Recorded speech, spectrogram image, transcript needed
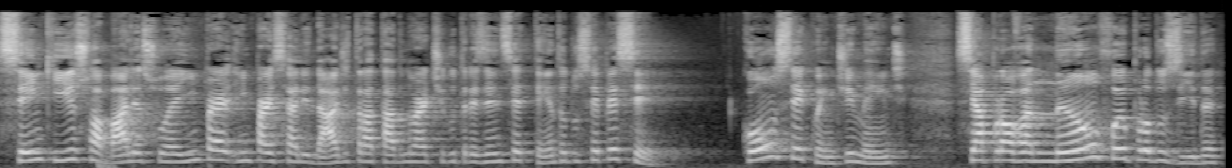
sem que isso abale a sua impar imparcialidade tratada no artigo 370 do CPC. Consequentemente, se a prova não foi produzida,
